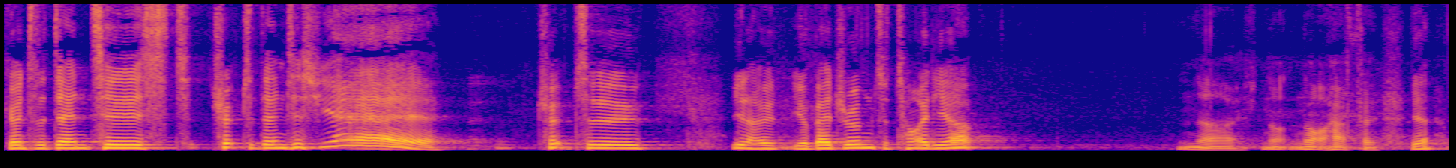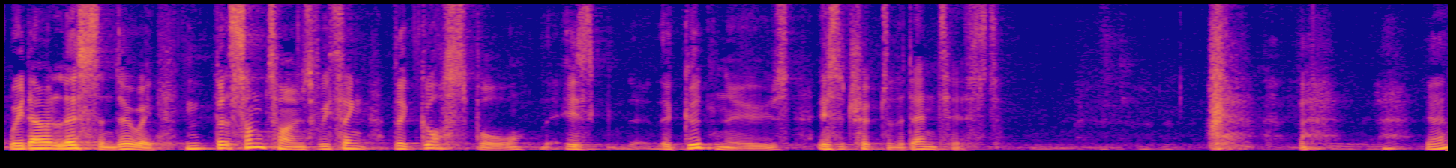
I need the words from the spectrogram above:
Going to the dentist, trip to the dentist, yeah. Trip to, you know, your bedroom to tidy up, no, not, not happy. Yeah, we don't listen, do we? But sometimes we think the gospel is the good news is a trip to the dentist. yeah,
